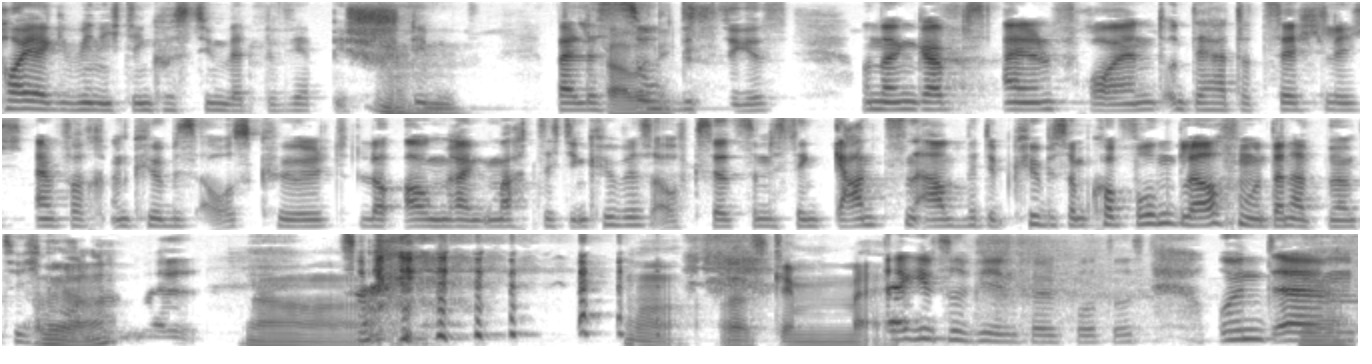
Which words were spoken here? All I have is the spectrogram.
heuer gewinne ich den Kostümwettbewerb bestimmt, weil das. Aber so nix. witzig ist. Und dann gab es einen Freund und der hat tatsächlich einfach einen Kürbis auskühlt, Augen reingemacht, sich den Kürbis aufgesetzt und ist den ganzen Abend mit dem Kürbis am Kopf rumgelaufen und dann hat er natürlich Ja. gewonnen, weil Ah. Ah, das ist gemein. da gibt es auf jeden Fall Fotos. Und ähm,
